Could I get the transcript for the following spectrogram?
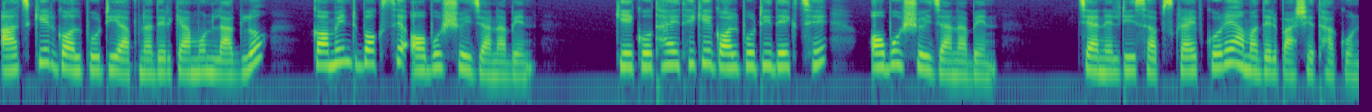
আজকের গল্পটি আপনাদের কেমন লাগল? কমেন্ট বক্সে অবশ্যই জানাবেন। কে কোথায় থেকে গল্পটি দেখছে, অবশ্যই জানাবেন। চ্যানেলটি সাবস্ক্রাইব করে আমাদের পাশে থাকুন।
